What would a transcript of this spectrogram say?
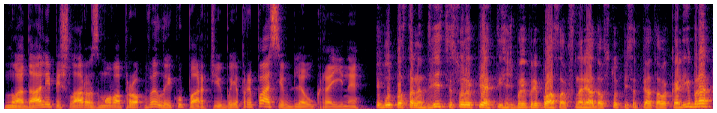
Ну а далі пішла розмова про велику партію боєприпасів для України. И будет поставлено 245 тысяч боеприпасов, снарядов 155 калибра,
